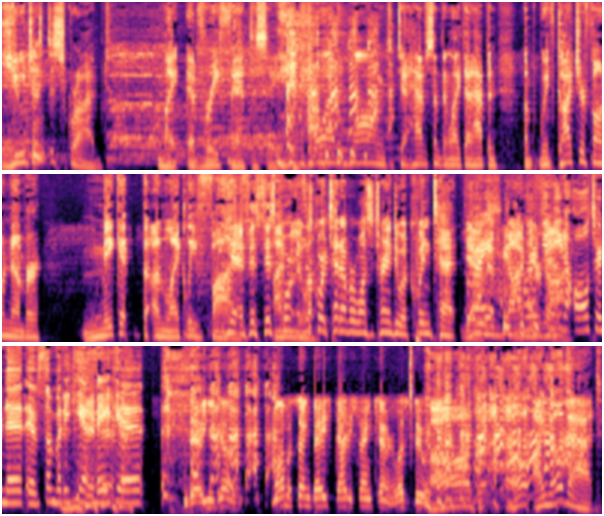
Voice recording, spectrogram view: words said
You just described my every fantasy. How I longed to have something like that happen. Um, we've got your phone number. Make it the unlikely five. Yeah, if it's this I'm if this quartet ever wants to turn into a quintet, Yeah. we Right? have got Or if you need an alternate, if somebody can't make it. There you go. Mama sang bass, Daddy sang tenor. Let's do it. Oh, but- oh, I know that.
